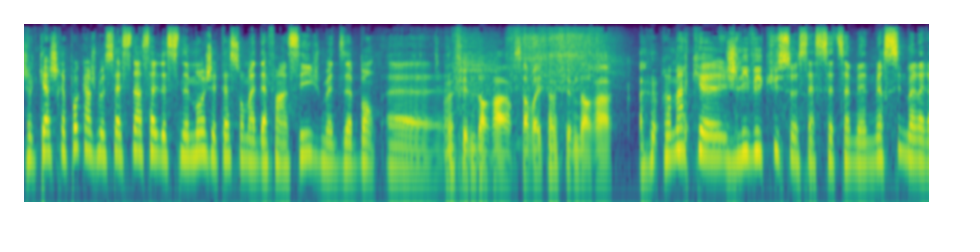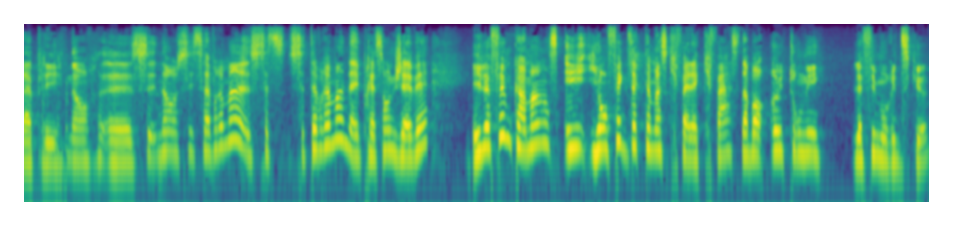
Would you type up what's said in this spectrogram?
Je ne le cacherai pas, quand je me suis assis dans la salle de cinéma, j'étais sur ma défensive. Je me disais, bon, euh, Un film d'horreur. Ça va être un film d'horreur. remarque, euh, je l'ai vécu ça, ça, cette semaine. Merci de me le rappeler. Non, euh, non, c'est ça vraiment, c'était vraiment l'impression que j'avais. Et le film commence et ils ont fait exactement ce qu'il fallait qu'ils fassent. D'abord, un tourner le film au ridicule,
